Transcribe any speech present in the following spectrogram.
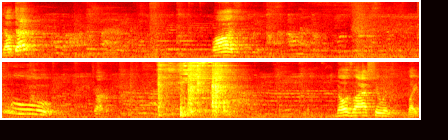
Felt that? Pause. Ooh. Drop it. Those last two were like,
